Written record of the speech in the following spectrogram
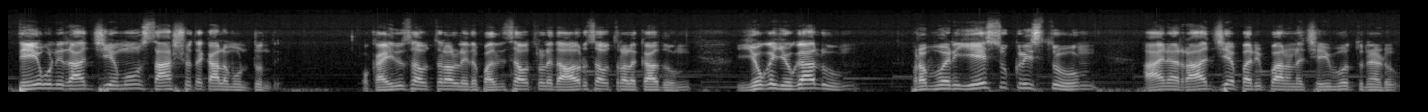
దేవుని రాజ్యము శాశ్వత కాలం ఉంటుంది. ఒక ఐదు సంవత్సరాలు లేదా పది సంవత్సరాలు లేదా ఆరు సంవత్సరాలు కాదు. యుగ యుగాలు ప్రభు అయిన యేసుక్రీస్తు ఆయన రాజ్య పరిపాలన చేయబోతున్నాడు.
